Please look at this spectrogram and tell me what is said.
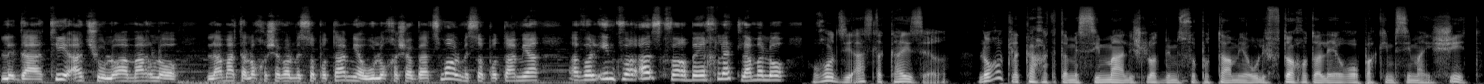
לדעתי, עד שהוא לא אמר לו, למה אתה לא חושב על מסופוטמיה, הוא לא חשב בעצמו על מסופוטמיה, אבל אם כבר אז כבר בהחלט, למה לא? רודס יעץ לקייזר לא רק לקחת את המשימה לשלוט במסופוטמיה ולפתוח אותה לאירופה כמשימה אישית,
